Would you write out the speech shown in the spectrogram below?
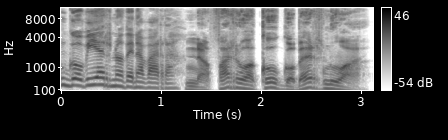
Gobierno de Navarra. Nafarroako gobernua.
